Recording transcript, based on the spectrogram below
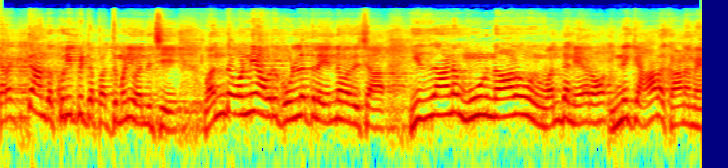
கரெக்டாக அந்த குறிப்பிட்ட பத்து மணி வந்துச்சு. வந்த உடனே அவருக்கு உள்ளத்தில் என்ன வந்துச்சா? இதுதான மூணு நாளும் வந்த நேரம் இன்னைக்கு ஆளை காணமே.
